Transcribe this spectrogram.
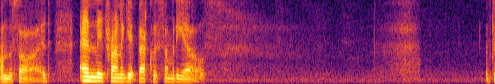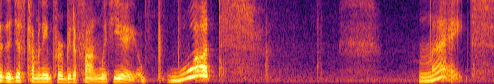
on the side, and they're trying to get back with somebody else. But they're just coming in for a bit of fun with you. What? Mate.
